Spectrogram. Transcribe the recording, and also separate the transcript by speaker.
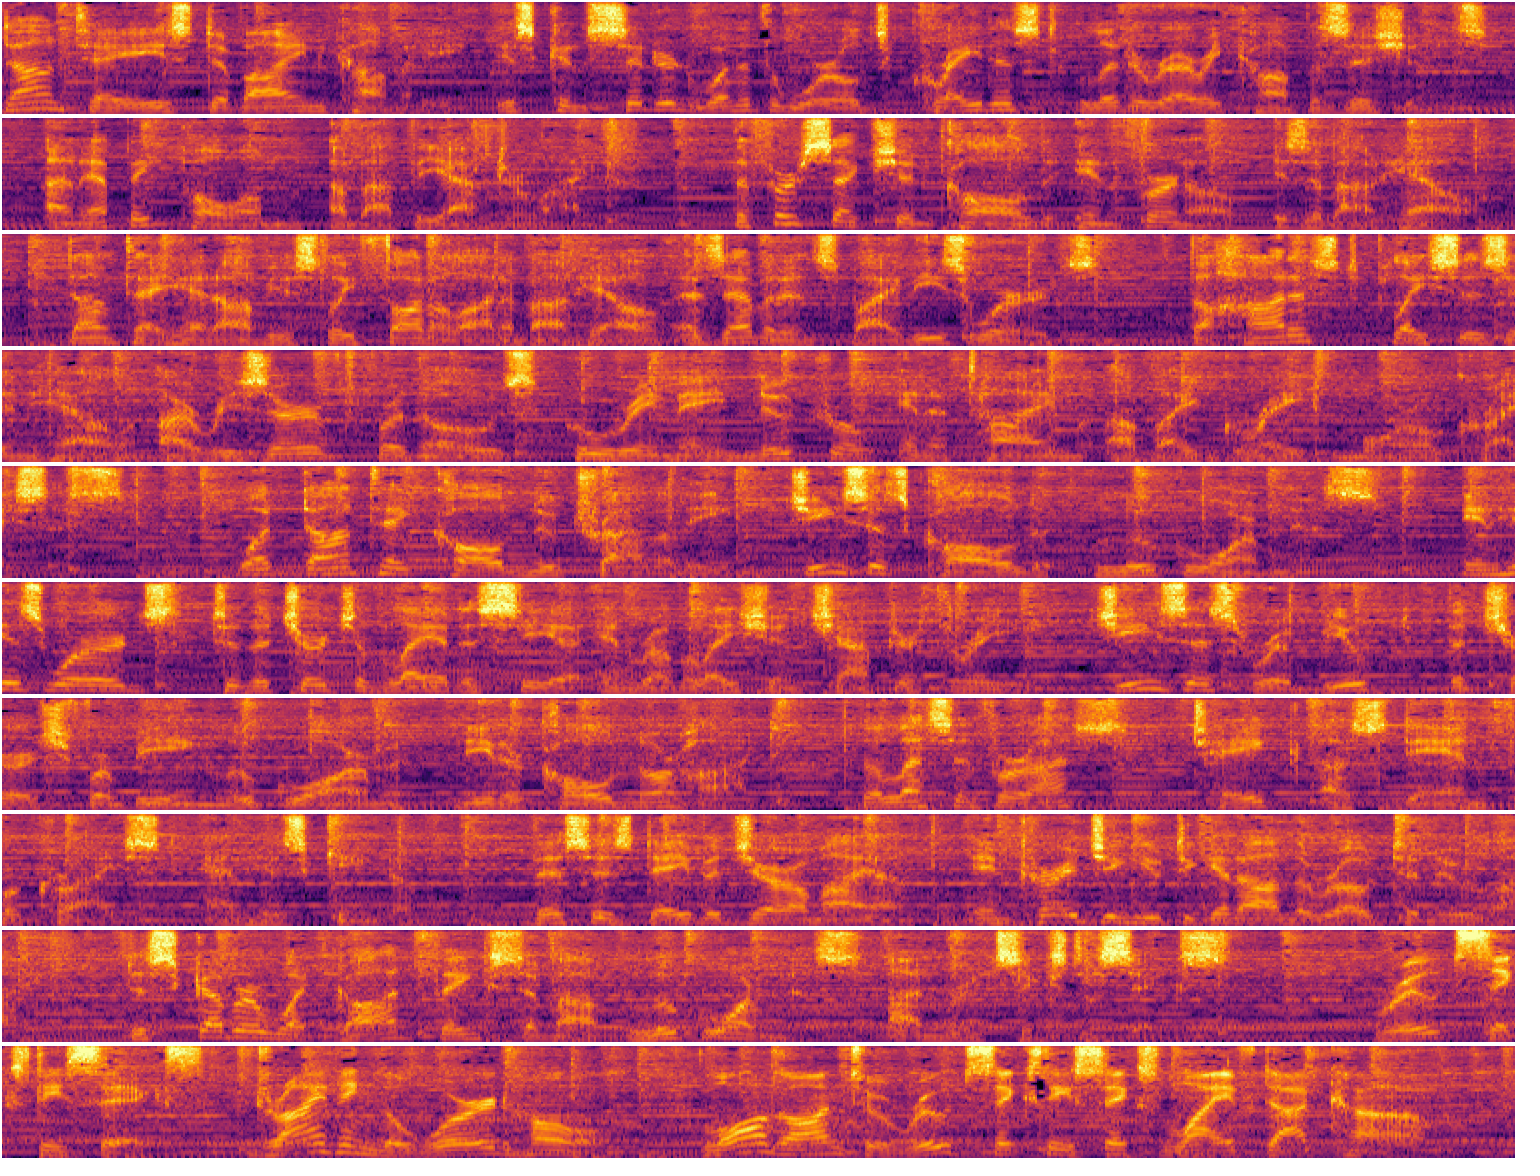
Speaker 1: Dante's Divine Comedy is considered one of the world's greatest literary compositions, an epic poem about the afterlife. The first section, called Inferno, is about hell. Dante had obviously thought a lot about hell, as evidenced by these words The hottest places in hell are reserved for those who remain neutral in a time of a great moral crisis. What Dante called neutrality, Jesus called lukewarmness. In his words to the church of Laodicea in Revelation chapter 3, Jesus rebuked the church for being lukewarm, neither cold nor hot. The lesson for us take a stand for Christ and his kingdom. This is David Jeremiah, encouraging you to get on the road to new life. Discover what God thinks about lukewarmness on Route 66.
Speaker 2: Route 66, driving the word home. Log on to Route66Life.com.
